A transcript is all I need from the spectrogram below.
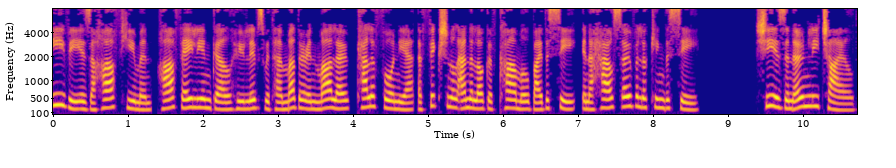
Evie is a half-human, half-alien girl who lives with her mother in Marlow, California a fictional analogue of Carmel by the Sea, in a house overlooking the sea. She is an only child.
